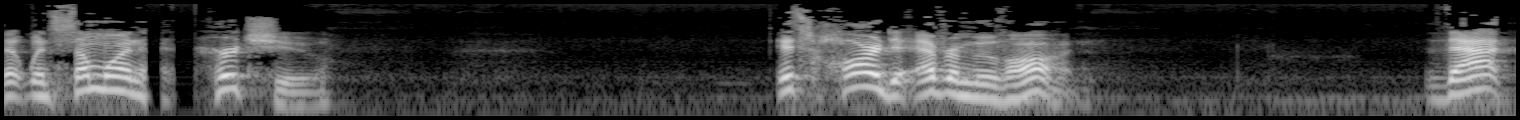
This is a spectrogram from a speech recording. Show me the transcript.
that when someone hurts you, it's hard to ever move on. That,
